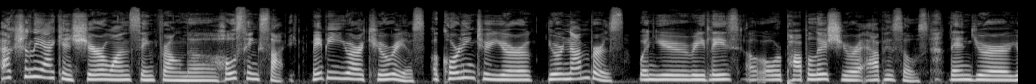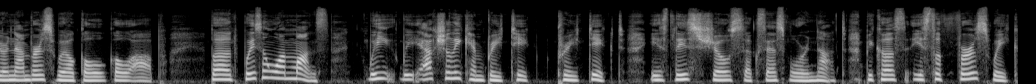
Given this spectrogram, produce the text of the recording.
Actually, I can share one thing from the hosting side. Maybe you are curious. According to your your numbers, when you release or publish your episodes, then your your numbers will go go up. But within one month, we we actually can predict predict is this show successful or not because it's the first week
